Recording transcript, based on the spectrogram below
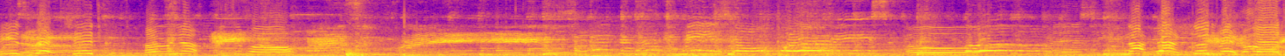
Here's Richard coming up with the ball. Oh, not that good, Richard.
